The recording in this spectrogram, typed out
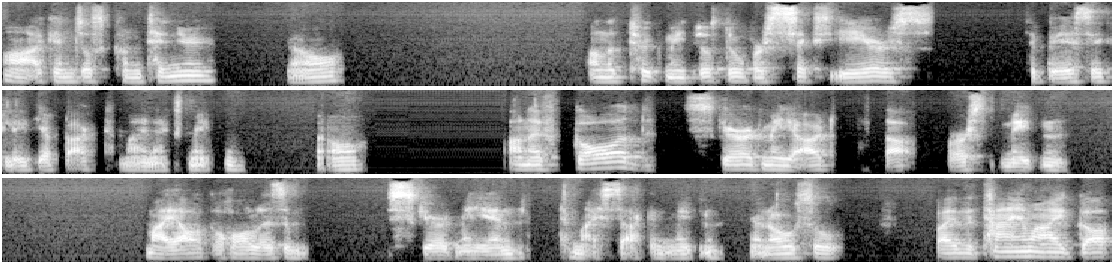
Uh, I can just continue, you know. And it took me just over six years to basically get back to my next meeting. You know? And if God scared me out of that first meeting, my alcoholism scared me in to my second meeting, you know. So by the time I got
